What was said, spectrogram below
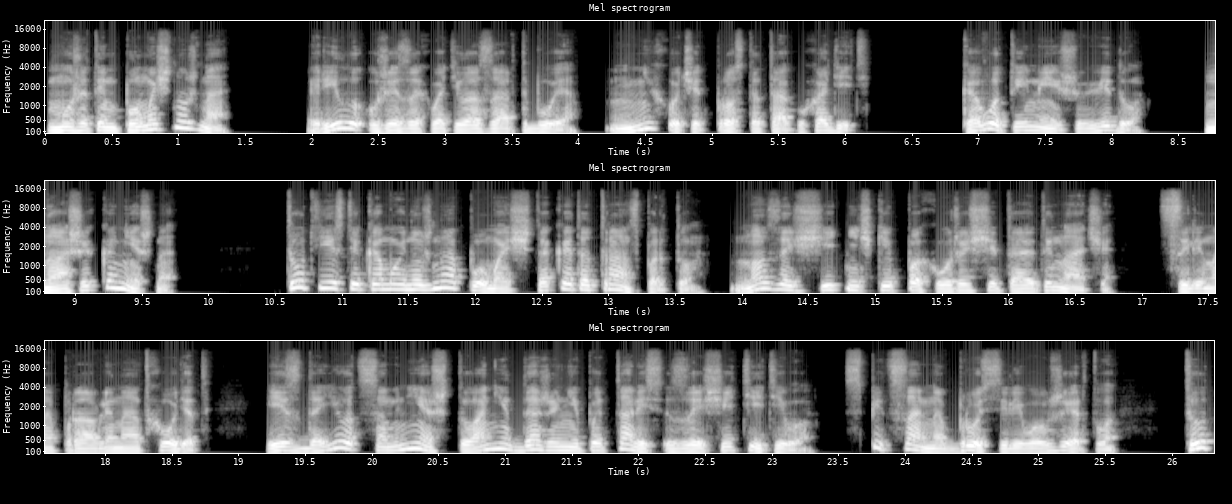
Может им помощь нужна? Рилу уже захватил азарт боя. Не хочет просто так уходить. Кого ты имеешь в виду? Наших, конечно. Тут, если кому и нужна помощь, так это транспорту. Но защитнички, похоже, считают иначе. Целенаправленно отходят. И сдается мне, что они даже не пытались защитить его. Специально бросили его в жертву. Тут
